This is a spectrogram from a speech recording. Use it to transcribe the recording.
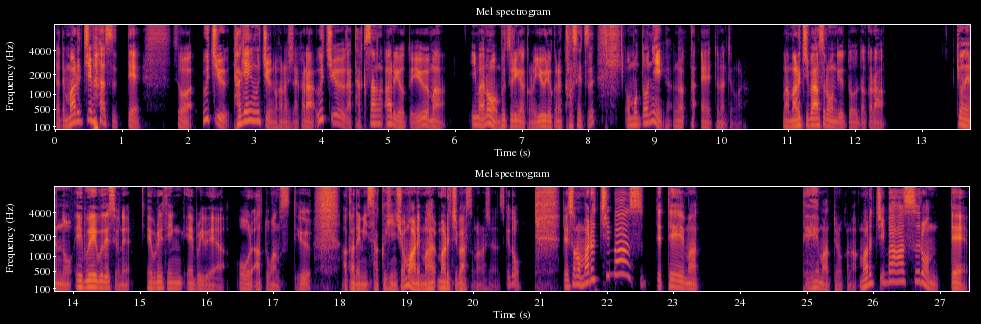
だってマルチバースって、そう宇宙、多元宇宙の話だから、宇宙がたくさんあるよという、まあ、今の物理学の有力な仮説をもとに、えっ、と、なんていうのかな。まあ、マルチバース論で言うと、だから、去年のエブエブですよね。Everything Everywhere All at Once っていうアカデミー作品賞もあれマルチバースの話なんですけど、で、そのマルチバースってテーマ、テーマっていうのかな。マルチバース論って、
